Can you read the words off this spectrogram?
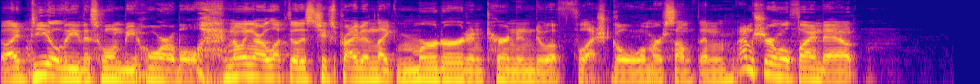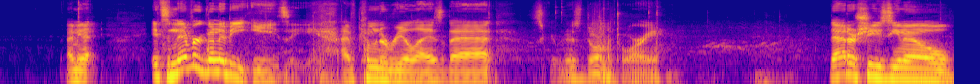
So ideally, this won't be horrible. Knowing our luck, though, this chick's probably been, like, murdered and turned into a flesh golem or something. I'm sure we'll find out. I mean, it's never gonna be easy. I've come to realize that. Scrivener's Dormitory. That or she's, you know,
